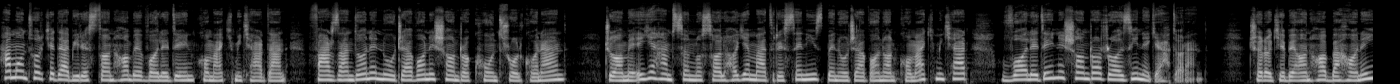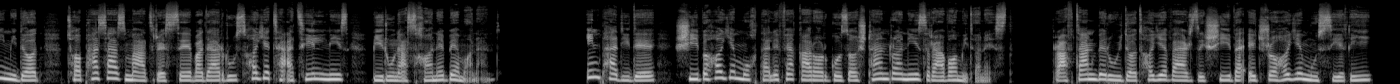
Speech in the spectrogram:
همانطور که دبیرستانها به والدین کمک می کردند فرزندان نوجوانشان را کنترل کنند، جامعه همسن و سالهای مدرسه نیز به نوجوانان کمک می کرد والدینشان را راضی نگه دارند. چرا که به آنها بهانه ای می‌داد تا پس از مدرسه و در روزهای تعطیل نیز بیرون از خانه بمانند. این پدیده شیوه های مختلف قرار گذاشتن را نیز روا می دانست. رفتن به رویدادهای ورزشی و اجراهای موسیقی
